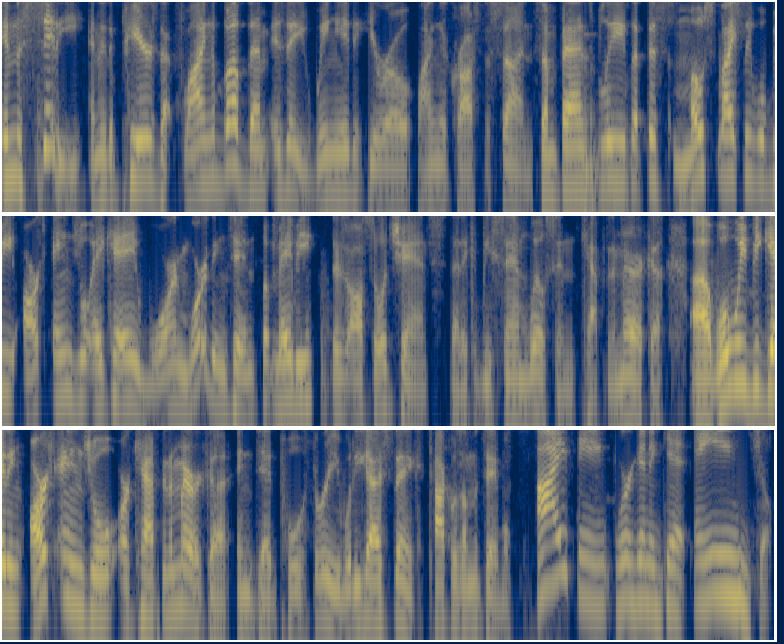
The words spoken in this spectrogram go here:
in the city, and it appears that flying above them is a winged hero lying across the sun. Some fans believe that this most likely will be Archangel, aka Warren Worthington, but maybe there's also a chance that it could be Sam Wilson, Captain America. Uh, will we be getting Archangel or Captain America in Deadpool 3? What do you guys think? Tacos on the table. I think we're gonna get Angel,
